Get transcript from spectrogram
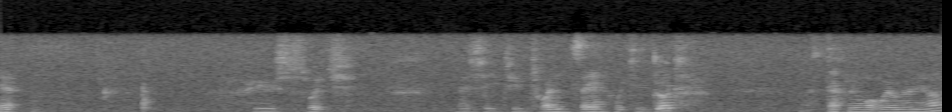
Yeah. Fuse switch. AC220, which is good. That's definitely what we're running on.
